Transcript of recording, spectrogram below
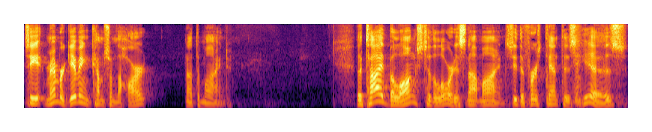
See, remember, giving comes from the heart, not the mind. The tithe belongs to the Lord, it's not mine. See, the first tenth is His,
